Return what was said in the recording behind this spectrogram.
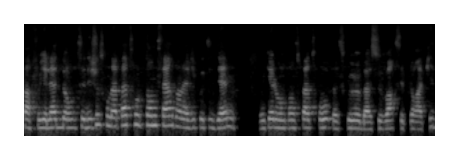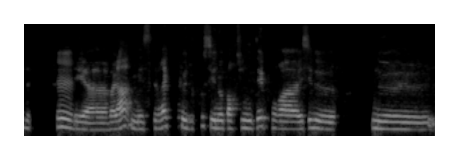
farfouiller là-dedans. C'est des choses qu'on n'a pas trop le temps de faire dans la vie quotidienne auxquels on ne pense pas trop parce que bah, se voir, c'est plus rapide. Mm. Et euh, voilà, mais c'est vrai que du coup, c'est une opportunité pour euh, essayer de,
